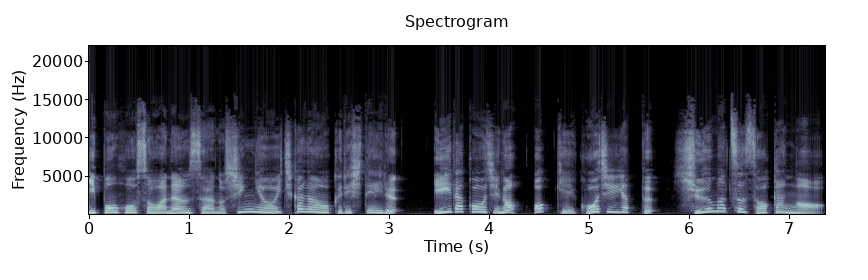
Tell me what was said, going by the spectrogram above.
日本放送アナウンサーの新業一華がお送りしている飯田浩二の OK コージーアップ週末増刊号。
